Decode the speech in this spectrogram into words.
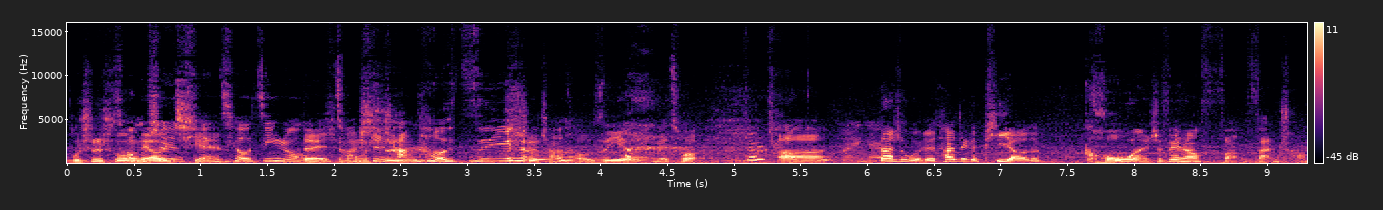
不是说没有钱全，球金融对从事市场投资业务，市场投资业务没错。就是炒啊、股嘛，应该。但是我觉得他这个辟谣的口吻是非常反反常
